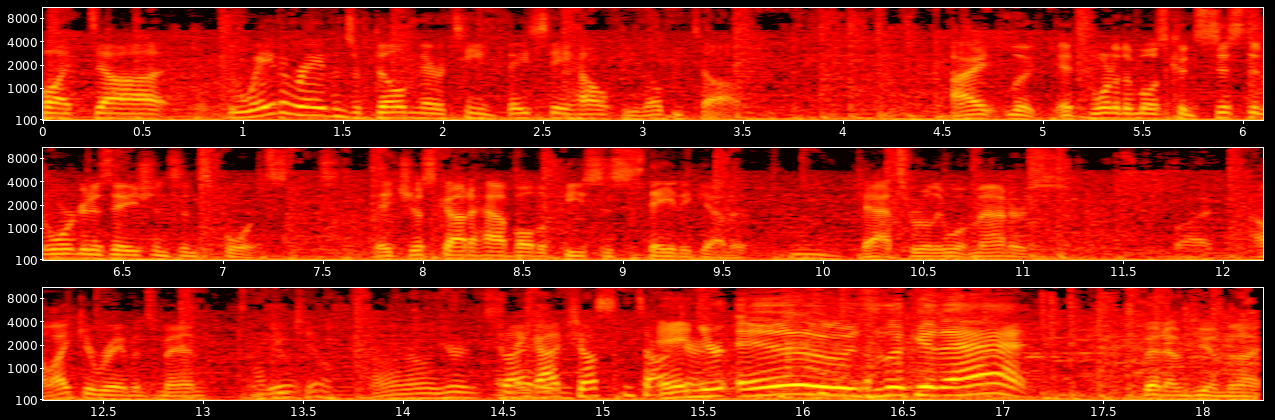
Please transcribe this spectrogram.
But uh, the way the Ravens are building their team, if they stay healthy, they'll be tough. I look. It's one of the most consistent organizations in sports. They just got to have all the pieces stay together. That's really what matters. But I like your Ravens, man. I do too. I don't know. You're And. I got Justin Tucker. And your O's. Look at that. Bet MGM tonight.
